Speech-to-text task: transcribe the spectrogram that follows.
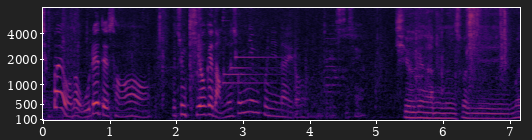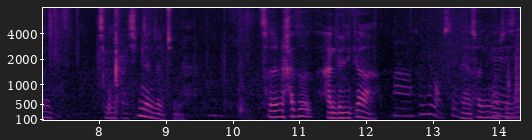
책방이 워낙 오래돼서 좀 기억에 남는 손님분이나 이런 분들 있으세요? 기억에 남는 손님은 지금부터 한 10년 전쯤에 서점이 하도 안 되니까 아 손님 없을 때. 네, 손님이 네. 없어서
